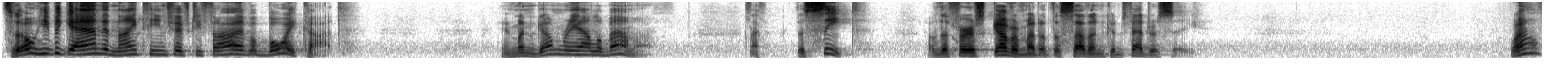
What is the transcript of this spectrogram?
So he began in 1955 a boycott in Montgomery, Alabama, the seat of the first government of the Southern Confederacy. Well,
